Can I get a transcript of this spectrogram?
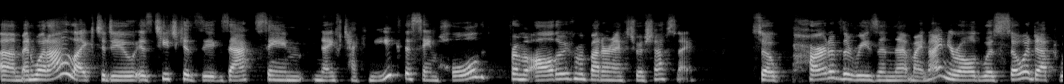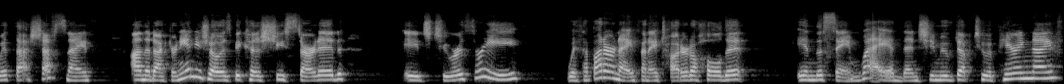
Um, and what I like to do is teach kids the exact same knife technique, the same hold from all the way from a butter knife to a chef's knife. So part of the reason that my nine year old was so adept with that chef's knife on the Dr. Nandi show is because she started age two or three with a butter knife and I taught her to hold it in the same way. And then she moved up to a paring knife,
